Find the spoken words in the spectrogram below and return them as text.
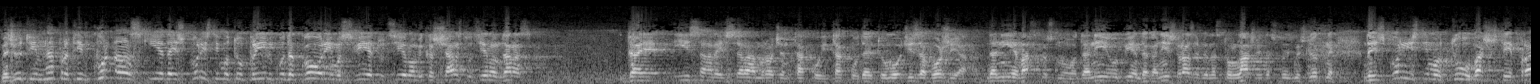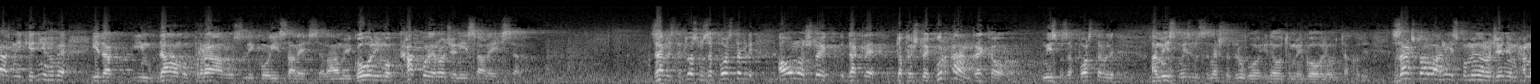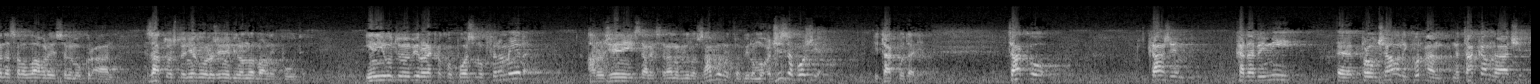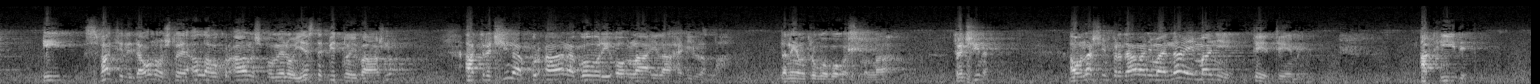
Međutim, naprotiv, kuranski je da iskoristimo tu priliku da govorimo svijetu cijelom i kršćanstvu cijelom danas da je Isa a.s. rođen tako i tako, da je to mođiza Božija, da nije vaskrsnuo, da nije ubijen, da ga nisu razabili, da su to laže, da su to izmišljotne, da iskoristimo tu baš te praznike njihove i da im damo pravu sliku Isa a.s. i govorimo kako je rođen Isa a.s. Zamislite, to smo zapostavili, a ono što je, dakle, dakle što je Kur'an rekao, mi smo zapostavili, a mi smo izmislili nešto drugo i da o tome govorimo i tako dalje. Zašto Allah nije spomenuo rođenje Muhammeda sallallahu alejhi ve sellem u Kur'anu? Zato što je njegovo rođenje bilo normalnim putem. I nije u tome bilo nekako posebnog fenomena. A rođenje Isa alejhi selam bilo zagonetno, bilo mu'džiza Božja i tako dalje. Tako kažem, kada bi mi e, proučavali Kur'an na takav način i shvatili da ono što je Allah u Kur'anu spomenuo jeste bitno i važno, A trećina Kur'ana govori o la ilaha illallah. Da nema drugog Boga osim Allah. Trećina. A u našim predavanjima je najmanje te teme. Akide,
